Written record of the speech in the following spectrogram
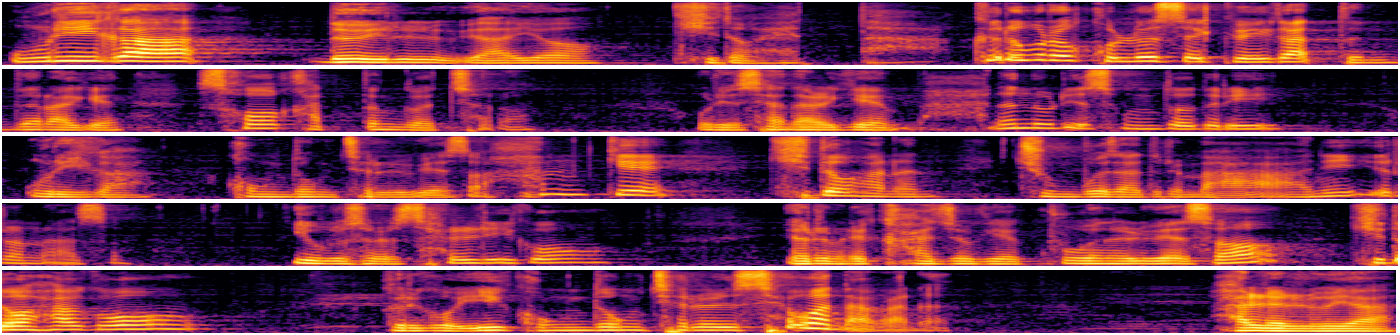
우리가 너희를 위하여 기도했다 그러므로 골로새 교회가 든든하게 서 갔던 것처럼 우리 새날개 많은 우리 성도들이 우리가 공동체를 위해서 함께 기도하는 중보자들이 많이 일어나서 이웃을 살리고 여러분의 가족의 구원을 위해서 기도하고 그리고 이 공동체를 세워나가는 할렐루야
